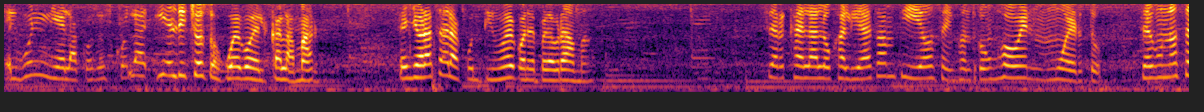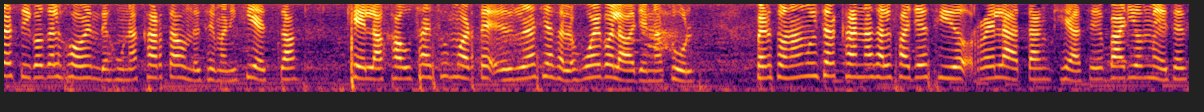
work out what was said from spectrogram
el bullying y el acoso escolar y el dichoso juego del calamar. Señora Sara, continúe con el programa. Cerca de la localidad de San Pío se encontró un joven muerto. Según los testigos del joven dejó una carta donde se manifiesta que la causa de su muerte es gracias al juego de la ballena azul. Personas muy cercanas al fallecido relatan que hace varios meses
